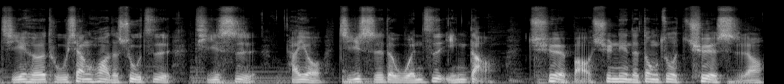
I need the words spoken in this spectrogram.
结合图像化的数字提示，还有及时的文字引导，确保训练的动作确实哦，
